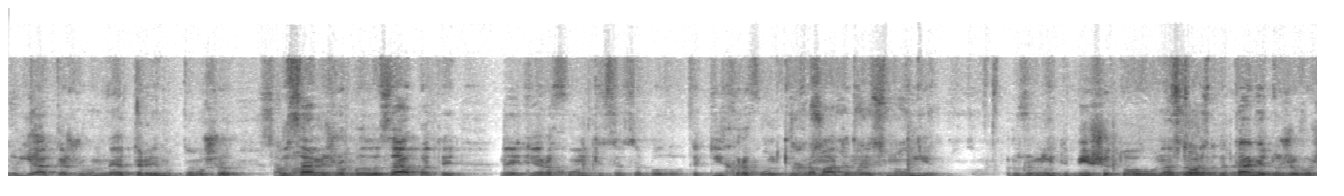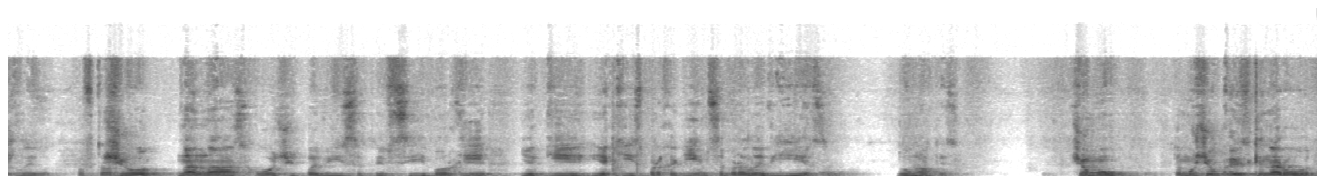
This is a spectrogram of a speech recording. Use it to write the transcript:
Ну я кажу вам, не отримав, тому що ви Сама- самі ж робили запити, на які рахунки це, це було. Таких рахунків громади не існує. Розумієте? Більше того, у нас Повторно зараз питання треба. дуже важливе, Повторно. що на нас хочуть повісити всі борги, які якісь проходимці брали в ЄС. Думайтесь. Чому? Тому що український народ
